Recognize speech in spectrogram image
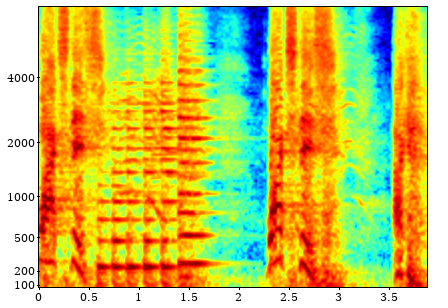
Watch this. Watch this. I,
